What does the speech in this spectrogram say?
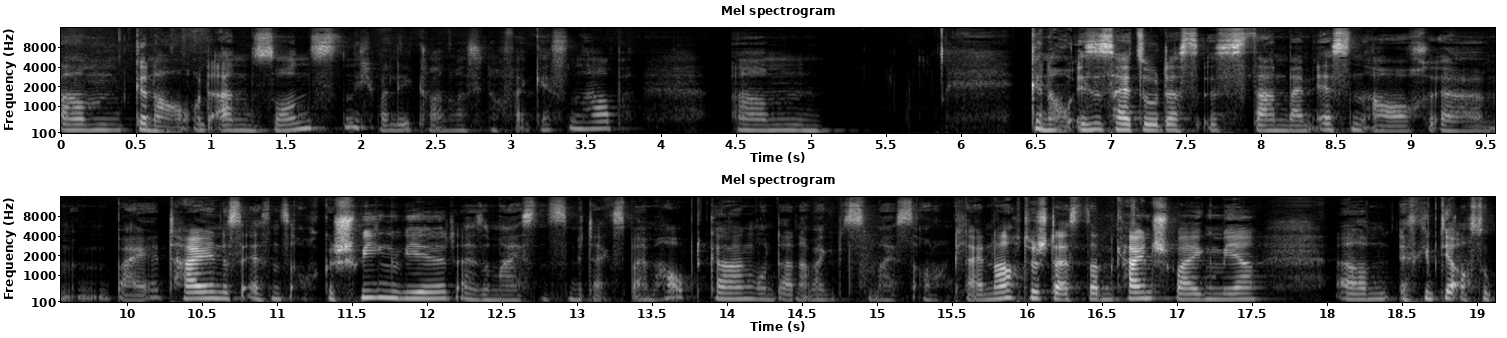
Ähm, genau. Und ansonsten, ich überlege gerade, was ich noch vergessen habe. Ähm, genau, ist es halt so, dass es dann beim Essen auch ähm, bei Teilen des Essens auch geschwiegen wird. Also meistens mittags beim Hauptgang und dann aber gibt es meist auch noch einen kleinen Nachtisch. Da ist dann kein Schweigen mehr. Ähm, es gibt ja auch so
